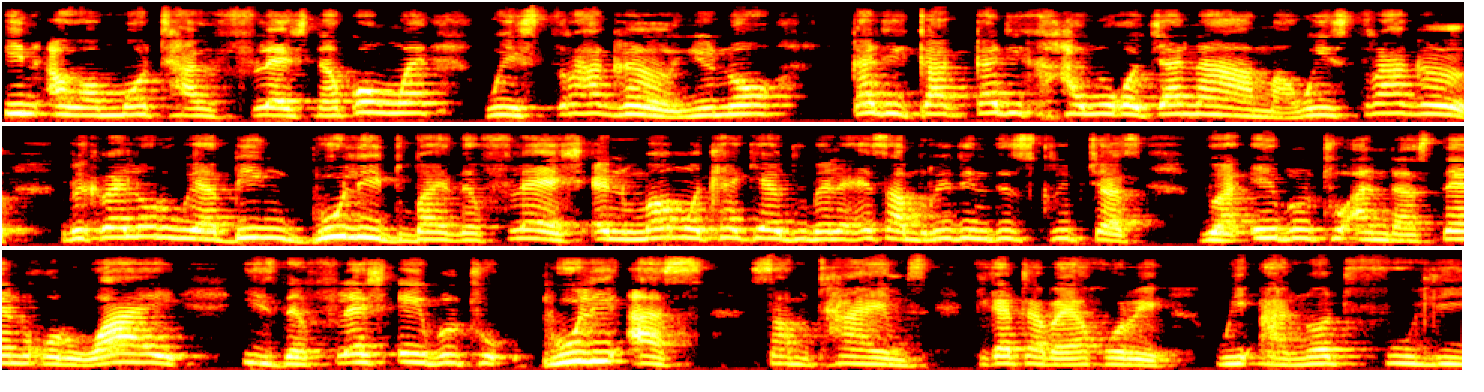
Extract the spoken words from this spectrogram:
in our mortal flesh nako nngwe we struggle you know ka dikganyogo tša nama we struggle re kry-e le gore we are being bullied by the flesh and mamotlha ke a dumela as i'm reading these scriptures you are able to understand gore why is the flesh able to bully us sometimes ke ka taba ya gore we are not fully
